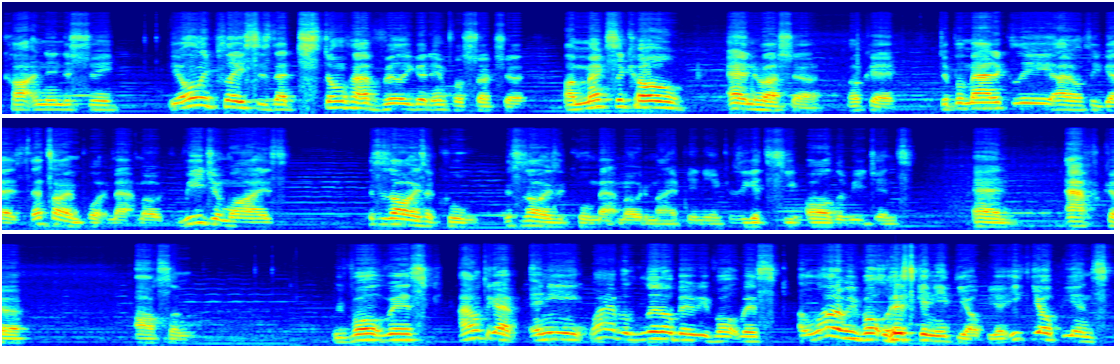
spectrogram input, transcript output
Cotton industry. The only places that don't have really good infrastructure are Mexico and Russia. Okay. Diplomatically, I don't think guys, that's our important map mode. Region-wise, this is always a cool, this is always a cool map mode in my opinion, because you get to see all the regions. And Africa, awesome. Revolt risk, I don't think I have any, well I have a little bit of revolt risk, a lot of revolt risk in Ethiopia. Ethiopians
